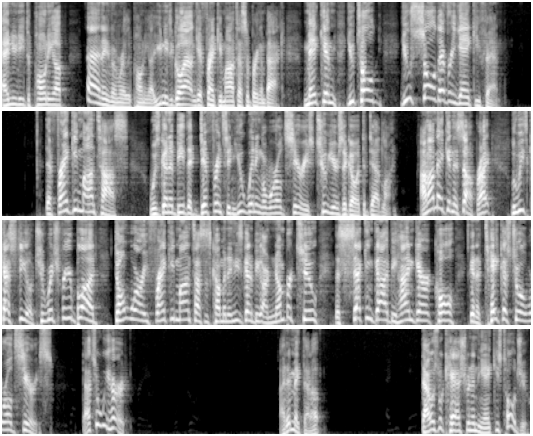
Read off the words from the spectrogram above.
and you need to pony up Eh, I didn't even really pony out. You need to go out and get Frankie Montas and bring him back. Make him. You told you sold every Yankee fan that Frankie Montas was going to be the difference in you winning a World Series two years ago at the deadline. I'm not making this up, right? Luis Castillo, too rich for your blood. Don't worry, Frankie Montas is coming in. He's going to be our number two, the second guy behind Gerrit Cole. He's going to take us to a World Series. That's what we heard. I didn't make that up. That was what Cashman and the Yankees told you.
